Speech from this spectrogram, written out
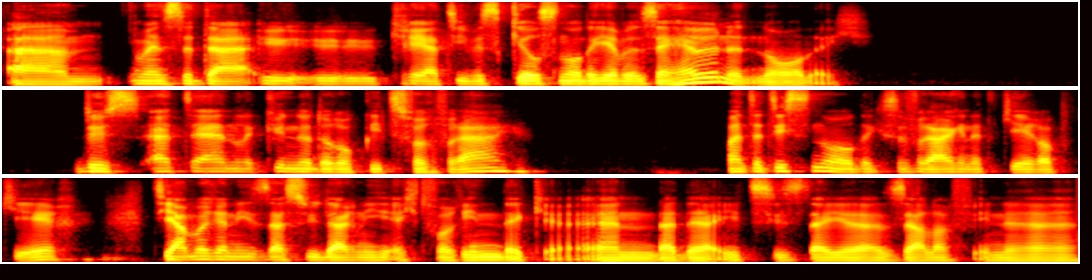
um, mensen die uw creatieve skills nodig hebben, ze hebben het nodig. Dus uiteindelijk kunnen er ook iets voor vragen. Want het is nodig, ze vragen het keer op keer. Het jammer is dat ze je daar niet echt voor indekken en dat dat iets is dat je zelf in uh,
